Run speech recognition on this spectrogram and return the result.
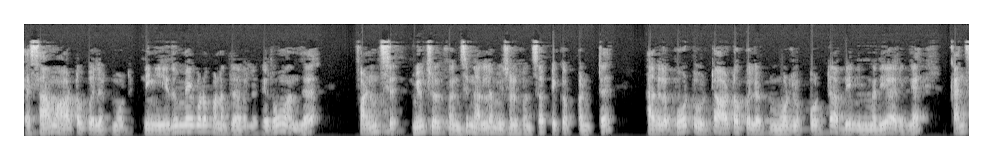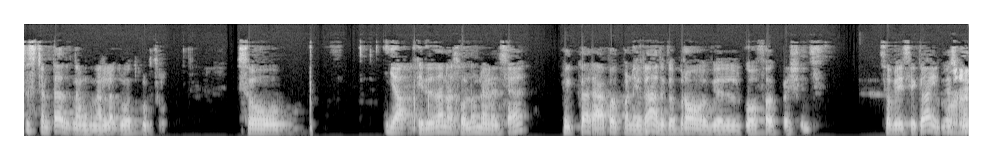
பேசாம ஆட்டோ பைலட் மோட் நீங்க எதுவுமே கூட பண்ண தேவையில்லை. வெறும் அந்த ஃபண்ட்ஸ் மியூச்சுவல் ஃபண்ட்ஸ் நல்ல மியூச்சுவல் ஃபண்ட்ஸா பிக்கப் பண்ணிட்டு அதுல போட்டு விட்டு ஆட்டோ பைலட் மோட்ல போட்டு அப்படியே நிம்மதியா இருங்க. கன்சிஸ்டன்டா அதுக்கு நமக்கு நல்ல growth கொடுத்துரும். ஸோ யா இதுதான் நான் சொல்லணும்னு நினைச்சேன். குவிக்கா ரேப் அப் பண்ணிடுறேன். அதுக்கப்புறம் will go for questions so பேசிக்கா இன்வெஸ்ட்மெண்ட்.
